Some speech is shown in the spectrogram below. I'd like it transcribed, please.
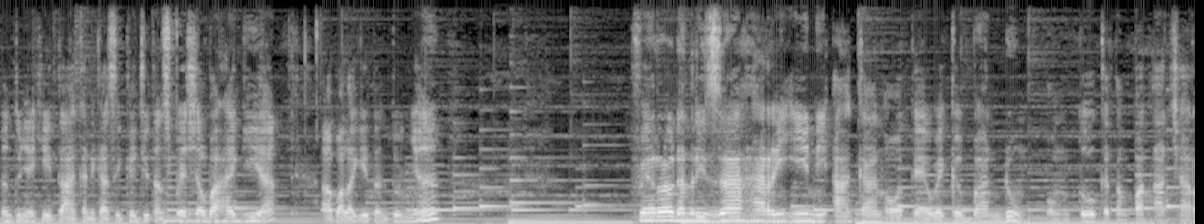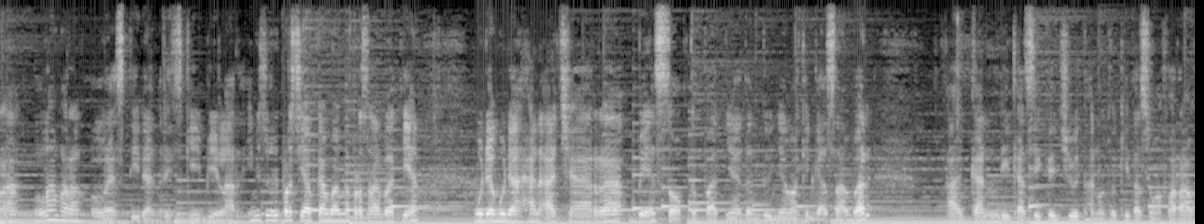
Tentunya kita akan dikasih kejutan spesial bahagia. Apalagi tentunya Feral dan Riza hari ini akan otw ke Bandung untuk ke tempat acara lamaran Lesti dan Rizky Bilar. Ini sudah dipersiapkan banget persahabat ya. Mudah-mudahan acara besok tepatnya tentunya makin gak sabar akan dikasih kejutan untuk kita semua para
